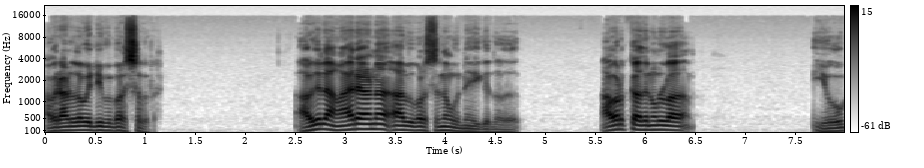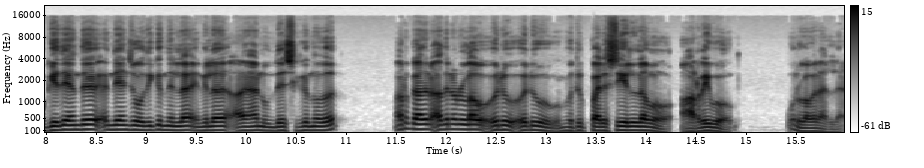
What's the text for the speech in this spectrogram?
അവരാണല്ലോ വലിയ വിമർശകർ. അതിൽ ആരാണ് ആ വിമർശനം ഉന്നയിക്കുന്നത്? അവർക്കതിനുള്ള യോഗ്യത എന്ത് എന്ന് ഞാൻ ചോദിക്കുന്നില്ല. എങ്കിൽ ഞാൻ ഉദ്ദേശിക്കുന്നത് അവർക്ക് അതിന് അതിനുള്ള ഒരു ഒരു ഒരു പരിശീലനമോ അറിവോ ഉള്ളവരല്ല.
